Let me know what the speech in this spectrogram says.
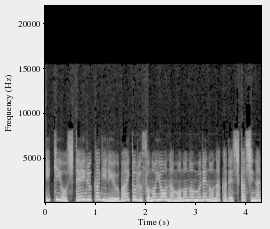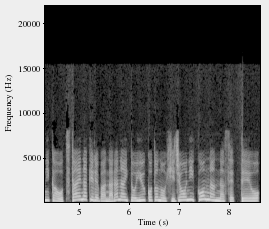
息をしている限り奪い取るそのようなものの群れの中でしかし何かを伝えなければならないということの非常に困難な設定を、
